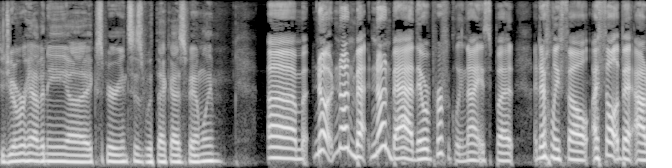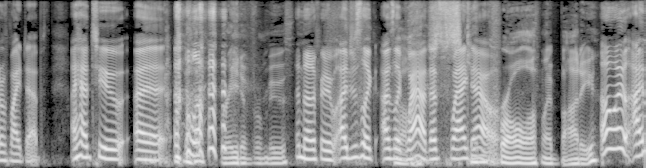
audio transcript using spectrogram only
Did you ever have any uh, experiences with that guy's family? Um, no, none bad. None bad. They were perfectly nice, but I definitely felt I felt a bit out of my depth. I had to. Uh, a lot- Afraid of vermouth. I'm not afraid of. I just like I was like, Oh, wow, that's swagged out. Crawl off my body. Oh, I, I,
